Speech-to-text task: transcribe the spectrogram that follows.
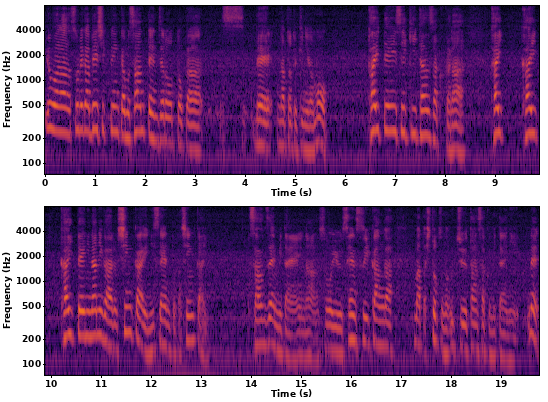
要はそれがベーシックインカム3.0とかでなった時にはもう海底遺跡探索から海海海底に何がある深海2000とか深海3000みたいなそういう潜水艦がまた一つの宇宙探索みたいにね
